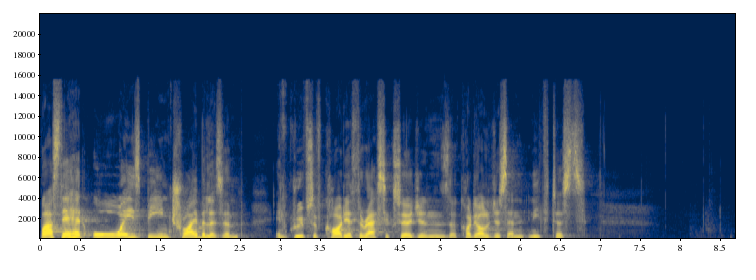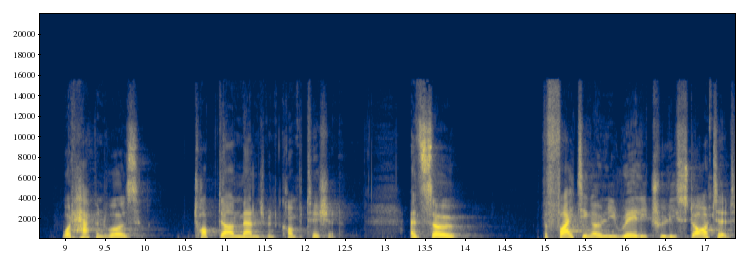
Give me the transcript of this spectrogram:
Whilst there had always been tribalism in groups of cardiothoracic surgeons, uh, cardiologists, and anesthetists, what happened was top down management competition. And so the fighting only really truly started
